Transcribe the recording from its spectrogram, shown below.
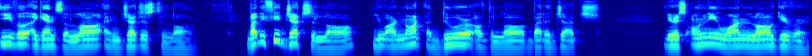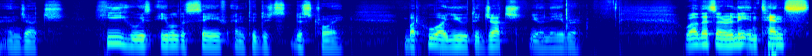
evil against the law and judges the law. But if you judge the law, you are not a doer of the law, but a judge. There is only one lawgiver and judge, he who is able to save and to des- destroy. But who are you to judge your neighbor? Well, that's a really intense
